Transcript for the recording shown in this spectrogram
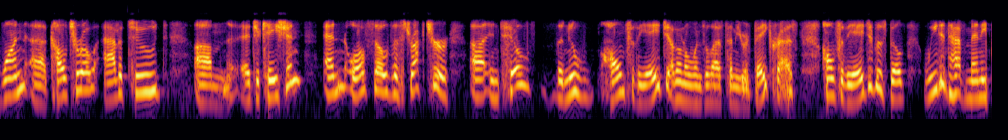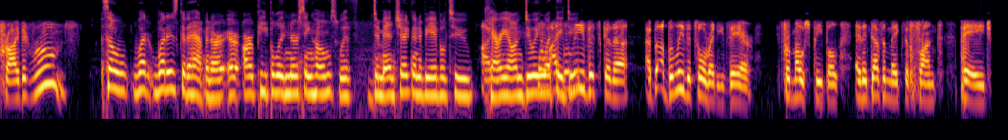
one, uh, cultural attitude, um, education, and also the structure uh, until the new home for the aged. I don't know when's the last time you were at Baycrest. Home for the aged was built. We didn't have many private rooms. So what what is going to happen? Are, are, are people in nursing homes with dementia going to be able to carry on doing well, what they do? I believe do? it's going to. I believe it's already there for most people, and it doesn't make the front page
